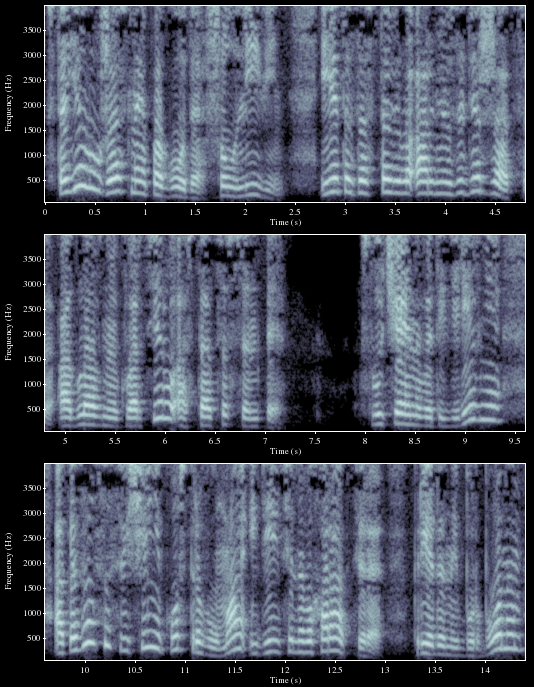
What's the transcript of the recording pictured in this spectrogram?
Стояла ужасная погода, шел ливень, и это заставило армию задержаться, а главную квартиру остаться в Сен-Пе. Случайно в этой деревне оказался священник острого ума и деятельного характера, преданный Бурбонам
